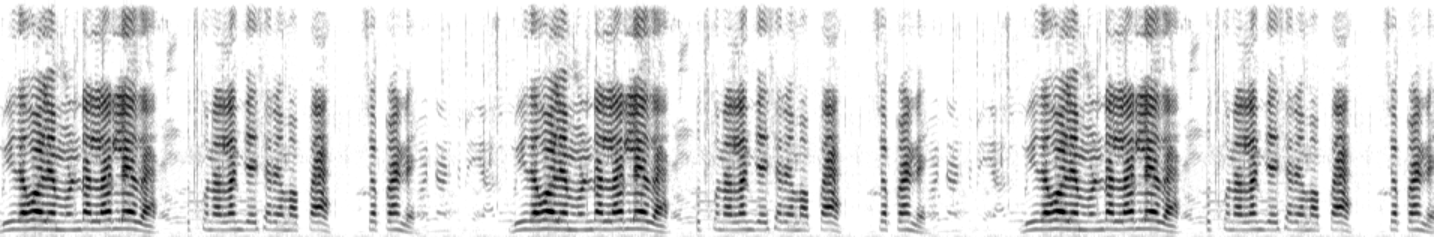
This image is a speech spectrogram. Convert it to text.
బీదవాళ్ళు ఏమి ఉండల్లారు లేదా చూసుకున్నాళ్ళని చేశారేమప్పా? చెప్పండి. బీదవాళ్ళు ఏమి ఉండల్లారు లేదా చూసుకున్నాళ్ళని చేశారేమప్పా? చెప్పండి. బీదవాళ్ళు ఏమి ఉండాలా లేదా చూసుకున్నాళ్ళని చేశారేమప్ప? చెప్పండి.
